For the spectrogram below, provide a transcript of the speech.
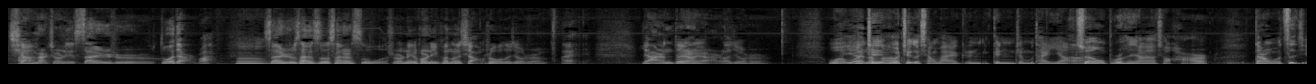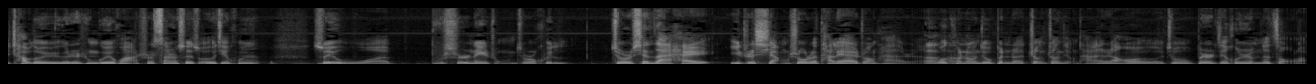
前面就是你三十多点儿吧，嗯三十三四、三十四五的时候，那会儿你可能享受的就是，哎，俩人对上眼了，就是我我这我这个想法还跟你跟你真不太一样。啊虽然我不是很想要小孩儿，但是我自己差不多有一个人生规划，是三十岁左右结婚，所以我不是那种就是会。就是现在还一直享受着谈恋爱状态的人，嗯我可能就奔着正正经谈，然后就奔着结婚什么的走了。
